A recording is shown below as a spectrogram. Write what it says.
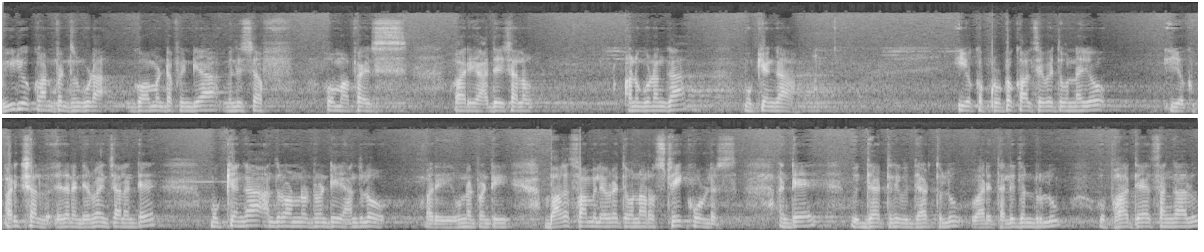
వీడియో కాన్ఫరెన్స్ కూడా government of India ministry of home affairs వారి ఆదేశాల అనుగుణంగా ముఖ్యంగా ఈ యొక్క ప్రోటోకాల్స్ ఏవైతే ఉన్నాయో ఈ యొక్క పరీక్షలు ఏదైనా నిర్వహించాలంటే ముఖ్యంగా అందులో ఉన్నటువంటి అందులో మరి ఉన్నటువంటి భాగస్వాములు ఎవరైతే ఉన్నారో స్టేక్ హోల్డర్స్ అంటే విద్యార్థిని విద్యార్థులు వారి తల్లిదండ్రులు ఉపాధ్యాయ సంఘాలు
